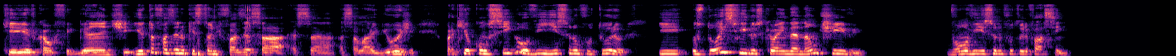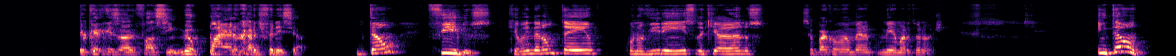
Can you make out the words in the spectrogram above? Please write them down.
que eu ia ficar ofegante, e eu tô fazendo questão de fazer essa, essa, essa live hoje para que eu consiga ouvir isso no futuro e os dois filhos que eu ainda não tive vão ouvir isso no futuro e falar assim: eu quero que eles falem assim, meu pai era um cara diferenciado. Então, filhos que eu ainda não tenho, quando ouvirem isso daqui a anos, seu pai comeu meia maratona hoje. Então,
